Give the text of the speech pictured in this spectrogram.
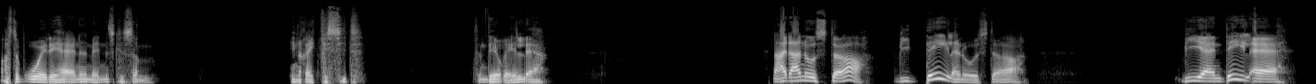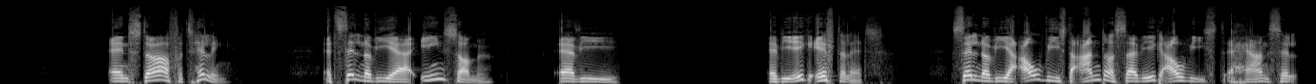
Og så bruger jeg det her andet menneske som en rekvisit, som det jo reelt er. Nej, der er noget større. Vi er del af noget større. Vi er en del af, af en større fortælling. At selv når vi er ensomme, er vi, er vi ikke efterladt. Selv når vi er afvist af andre, så er vi ikke afvist af Herren selv.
